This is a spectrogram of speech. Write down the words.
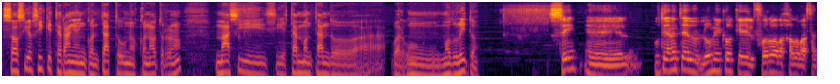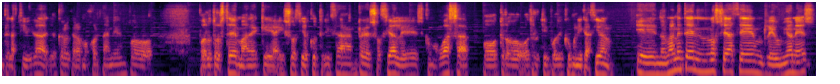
socios sí que estarán en contacto unos con otros, ¿no? más si, si están montando algún modulito. Sí, eh, últimamente lo único que el foro ha bajado bastante la actividad. Yo creo que a lo mejor también por, por otros temas, de que hay socios que utilizan redes sociales como WhatsApp o otro, otro tipo de comunicación. Eh, normalmente no se hacen reuniones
